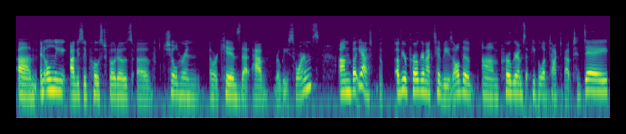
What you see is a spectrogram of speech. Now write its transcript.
Um, and only obviously post photos of children or kids that have release forms. Um, but yeah, of your program activities, all the um, programs that people have talked about today,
